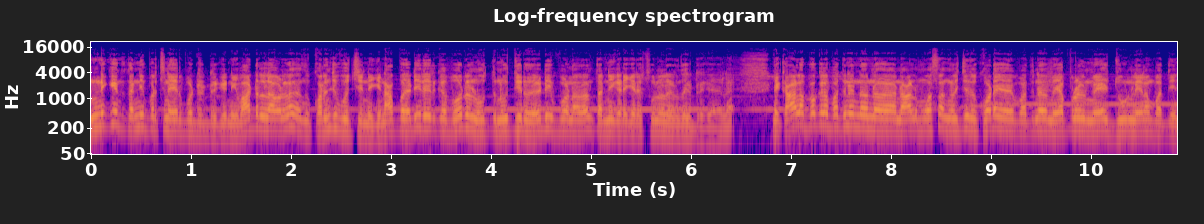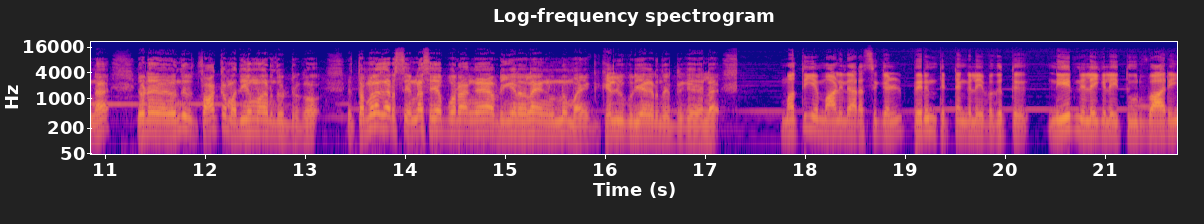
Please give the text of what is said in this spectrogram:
இன்னைக்கு இந்த தண்ணி பிரச்சனை ஏற்பட்டு இருக்கு. நீ வாட்டர் லெவல்லாம் அது குறைஞ்சு போச்சு இன்னைக்கு. நாற்பது அடியில் இருக்க போர் நூற்றி நூற்றி இருபது அடி போனால் தான் தண்ணி கிடைக்கிற சூழ்நிலை இருந்துகிட்டு இருக்கு அதில். இந்த காலப்போக்கில் பார்த்தீங்கன்னா இன்னும் நாலு மாதம் கழிச்சு இந்த கோடை பார்த்தீங்கன்னா ஏப்ரல் மே ஜூன் ஜூன்லாம் பார்த்தீங்கன்னா இதோட வந்து தாக்கம் அதிகமாக இருந்துகிட்டு இருக்கும் தமிழக அரசு என்ன செய்ய போறாங்க அப்படிங்கிறதெல்லாம் எங்களுக்கு இன்னும் கேள்விக்குறியாக இருந்துகிட்டு இருக்கு அதில் மத்திய மாநில அரசுகள் பெருந்திட்டங்களை வகுத்து நீர்நிலைகளை தூர்வாரி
